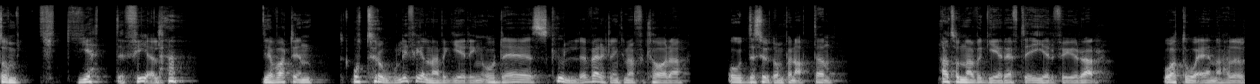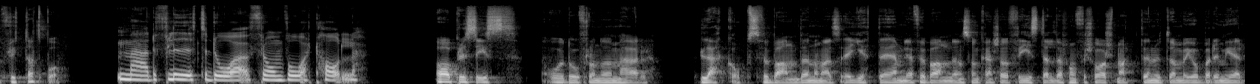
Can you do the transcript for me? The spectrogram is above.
de gick jättefel. Det har varit en otrolig felnavigering och det skulle verkligen kunna förklara, och dessutom på natten, att hon navigerade efter e IR4 och att då en hade flyttats på. Med flit då från vårt håll? Ja, precis. Och då från de här Black Ops-förbanden, de här alltså jättehemliga förbanden som kanske var friställda från Försvarsmakten utan jobbade mer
